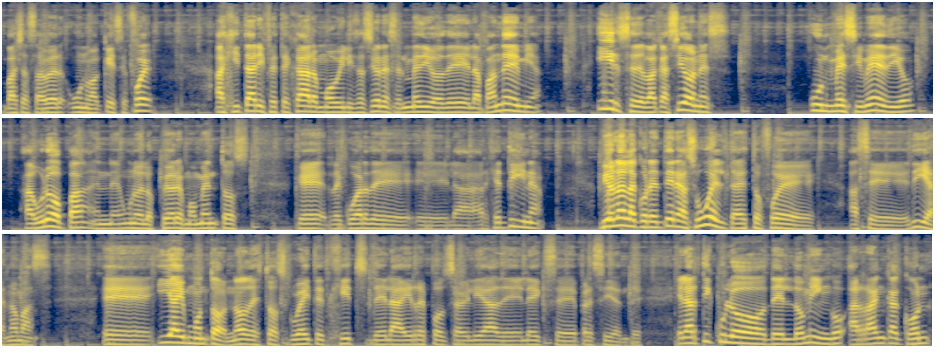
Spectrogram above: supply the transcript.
vaya a saber uno a qué se fue. Agitar y festejar movilizaciones en medio de la pandemia irse de vacaciones un mes y medio a Europa, en uno de los peores momentos que recuerde eh, la Argentina. Violar la cuarentena a su vuelta, esto fue hace días nomás. Eh, y hay un montón ¿no? de estos greatest hits de la irresponsabilidad del ex eh, presidente. El artículo del domingo arranca con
